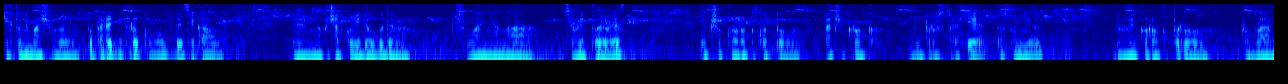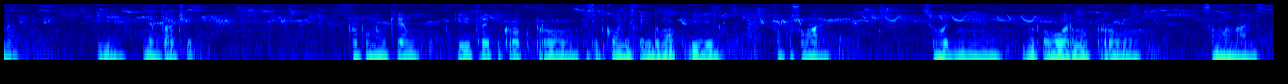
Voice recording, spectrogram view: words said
ті, хто не бачили попередній крок, кому буде цікаво. е, На початку відео буде посилання на цілий плейлист. Якщо коротко, то перший крок був про страхи та сумніви, другий крок про проблеми і невдачі, про помилки, і третій крок про відслідковування своїх думок і фокус уваги. Сьогодні ми поговоримо про самоаналіз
